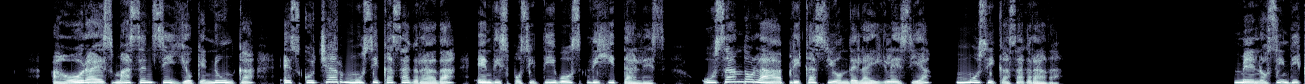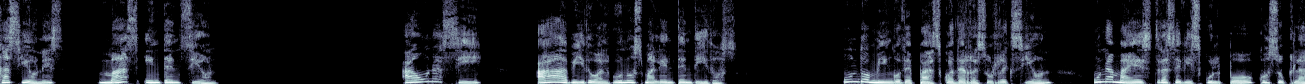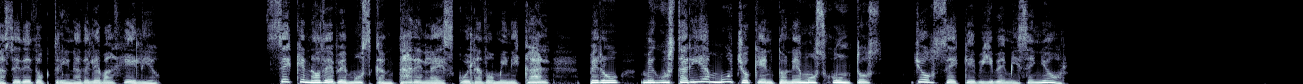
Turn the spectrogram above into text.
Ahora es más sencillo que nunca escuchar música sagrada en dispositivos digitales, usando la aplicación de la Iglesia Música Sagrada. Menos indicaciones, más intención. Aún así, ha habido algunos malentendidos. Un domingo de Pascua de Resurrección, una maestra se disculpó con su clase de doctrina del Evangelio. Sé que no debemos cantar en la escuela dominical, pero me gustaría mucho que entonemos juntos Yo sé que vive mi Señor.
